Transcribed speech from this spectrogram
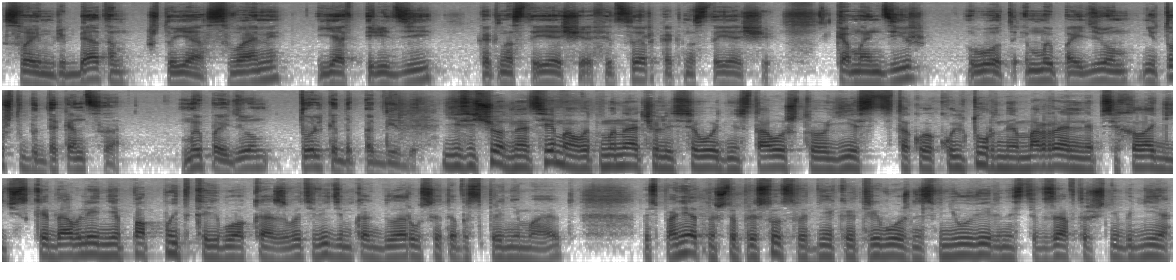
своим ребятам, что я с вами, я впереди, как настоящий офицер, как настоящий командир. Вот, и мы пойдем не то чтобы до конца, мы пойдем только до победы. Есть еще одна тема. Вот мы начали сегодня с того, что есть такое культурное, моральное, психологическое давление, попытка его оказывать. Видим, как белорусы это воспринимают. То есть понятно, что присутствует некая тревожность в неуверенности в завтрашнем дне,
